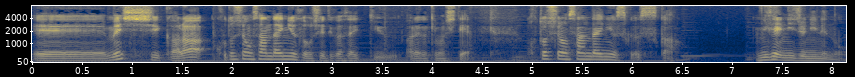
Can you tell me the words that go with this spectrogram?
えー、メッシから今年の三大ニュースを教えてくださいっていう、あれが来まして、今年の三大ニュースですか ?2022 年の。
